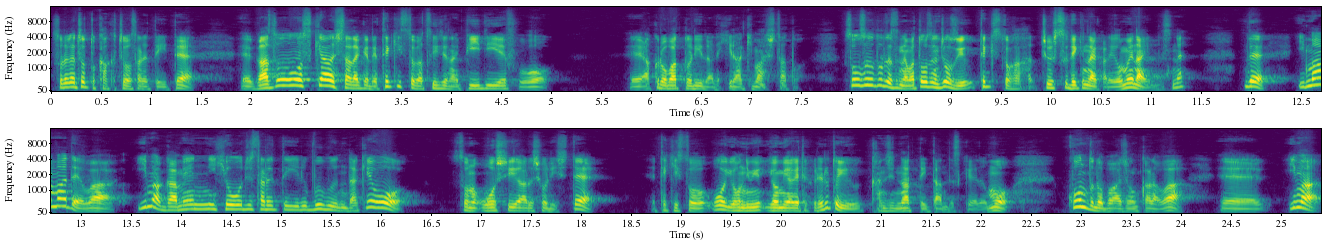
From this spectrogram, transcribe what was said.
それがちょっと拡張されていて、えー画像をスキャンしただけでテキストがついてない PDF を、えーアクロバットリーダーで開きましたと。そうするとですね、まあ当然 JAWS テキストが抽出できないから読めないんですね。で、今までは、今画面に表示されている部分だけを、その OCR 処理して、テキストを読み読み上げてくれるという感じになっていたんですけれども、今度のバージョンからは、えー今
